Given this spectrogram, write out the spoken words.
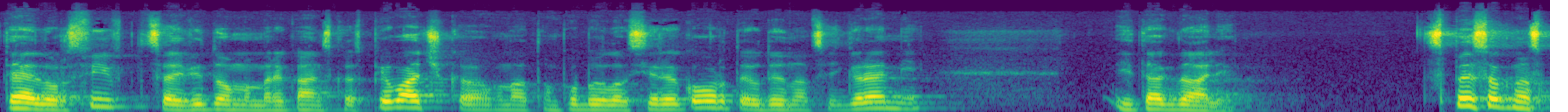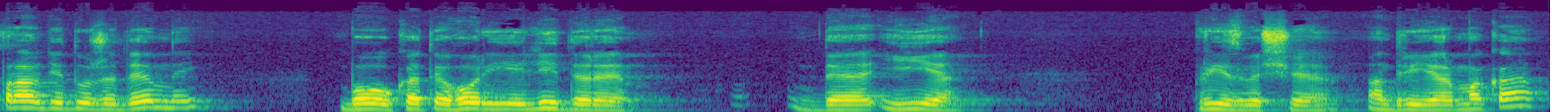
Тейлор Свіфт, це відома американська співачка, вона там побила всі рекорди, 11 Греммі і так далі. Список насправді дуже дивний, бо у категорії лідери, де є прізвище Андрія Ярмака,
